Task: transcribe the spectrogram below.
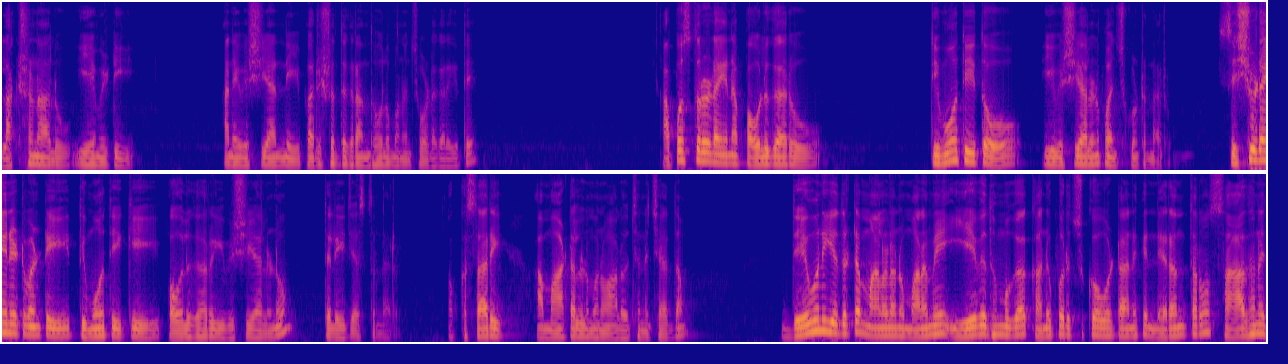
లక్షణాలు ఏమిటి అనే విషయాన్ని పరిశుద్ధ గ్రంథంలో మనం చూడగలిగితే అపస్తులుడైన పౌలు గారు తిమోతితో ఈ విషయాలను పంచుకుంటున్నారు. శిష్యుడైనటువంటి తిమోతికి పౌలు గారు ఈ విషయాలను తెలియజేస్తున్నారు. ఒక్కసారి ఆ మాటలను మనం ఆలోచన చేద్దాం. దేవుని ఎదుట మనలను మనమే ఏ విధముగా కనుపరుచుకోవటానికి నిరంతరం సాధన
